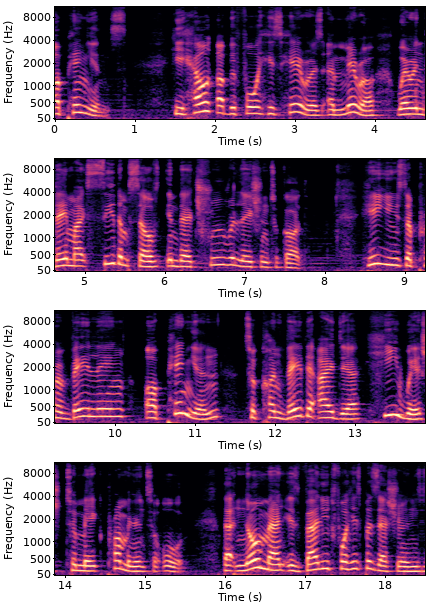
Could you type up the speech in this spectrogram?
opinions. He held up before his hearers a mirror wherein they might see themselves in their true relation to God. He used a prevailing opinion to convey the idea he wished to make prominent to all that no man is valued for his possessions,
